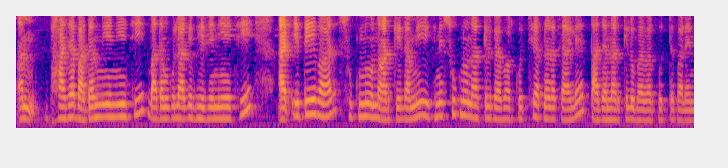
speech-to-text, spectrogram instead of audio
আম- ভাজা বাদাম নিয়ে নিয়েছি, বাদামগুলো আগে ভেজে নিয়েছি। আর এতে এবার শুকনো নারকেল, আমি এখানে শুকনো নারকেল ব্যবহার করছি, আপনারা চাইলে তাজা নারকেলও ব্যবহার করতে পারেন।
